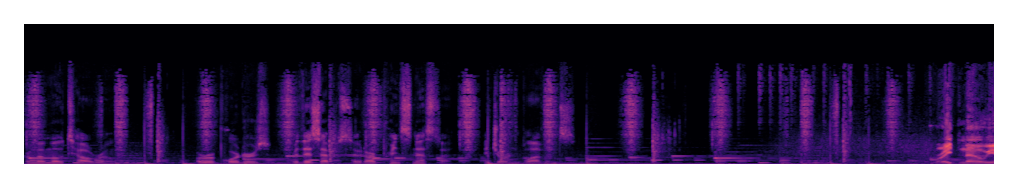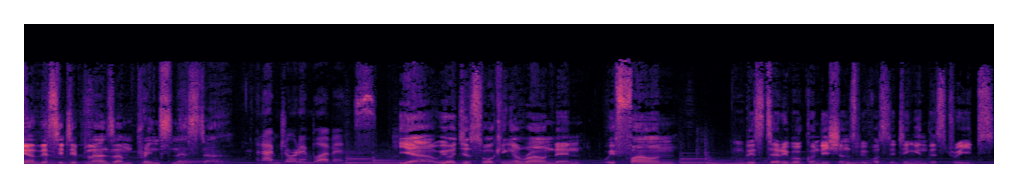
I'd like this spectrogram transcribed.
from a motel room. Our reporters for this episode are Prince Nesta and Jordan Blevins. Right now, we are at the City Plaza and Prince Nesta. And I'm Jordan Blevins. Yeah, we were just walking around and we found these terrible conditions, people sitting in the streets.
